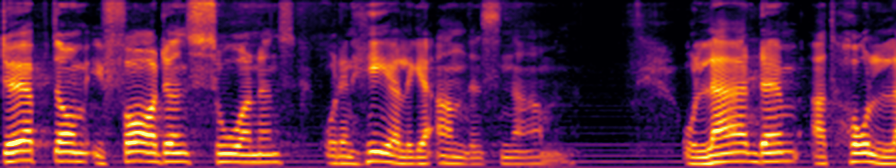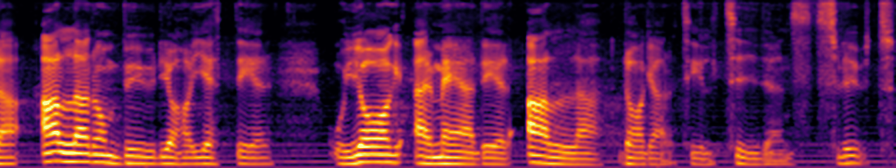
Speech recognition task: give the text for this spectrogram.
Döp dem i Faderns, Sonens och den helige Andens namn. Och lär dem att hålla alla de bud jag har gett er och jag är med er alla dagar till tidens slut.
